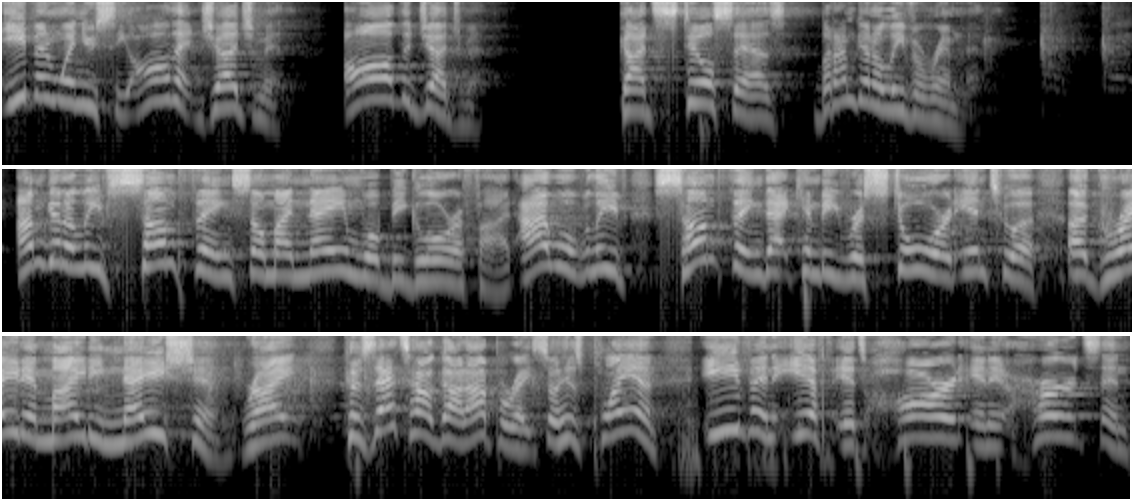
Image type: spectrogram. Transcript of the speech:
Even when you see all that judgment, all the judgment, God still says, But I'm going to leave a remnant. I'm going to leave something so my name will be glorified. I will leave something that can be restored into a, a great and mighty nation, right? Because that's how God operates. So his plan, even if it's hard and it hurts and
